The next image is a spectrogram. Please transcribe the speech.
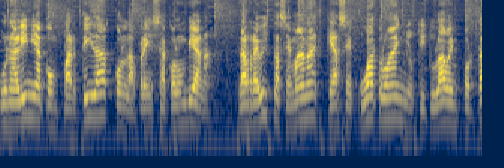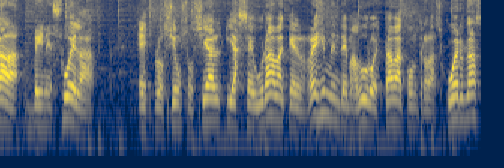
una línea compartida con la prensa colombiana. La revista Semana, que hace cuatro años titulaba en portada Venezuela, explosión social y aseguraba que el régimen de Maduro estaba contra las cuerdas,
